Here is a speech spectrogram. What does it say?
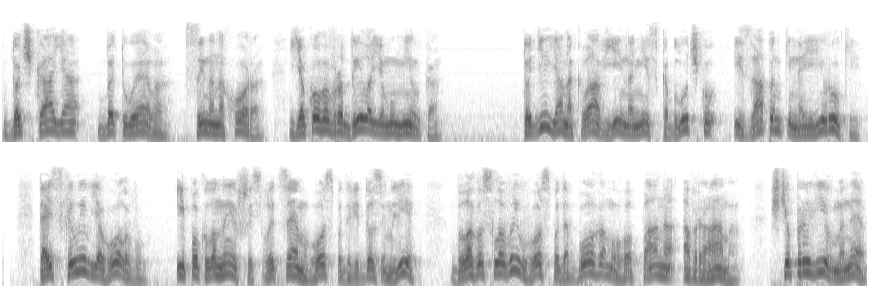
Дочка я Бетуела, сина Нахора, якого вродила йому мілка. Тоді я наклав їй на ніс каблучку і запинки на її руки, та й схилив я голову, і, поклонившись лицем Господові до землі, благословив Господа Бога мого пана Авраама, що привів мене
